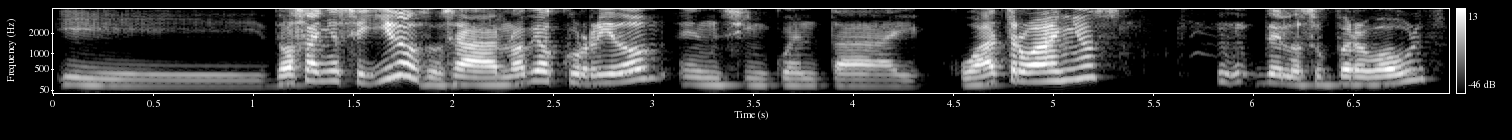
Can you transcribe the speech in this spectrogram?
Y dos años seguidos, o sea, no había ocurrido en 54 años de los Super Bowls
